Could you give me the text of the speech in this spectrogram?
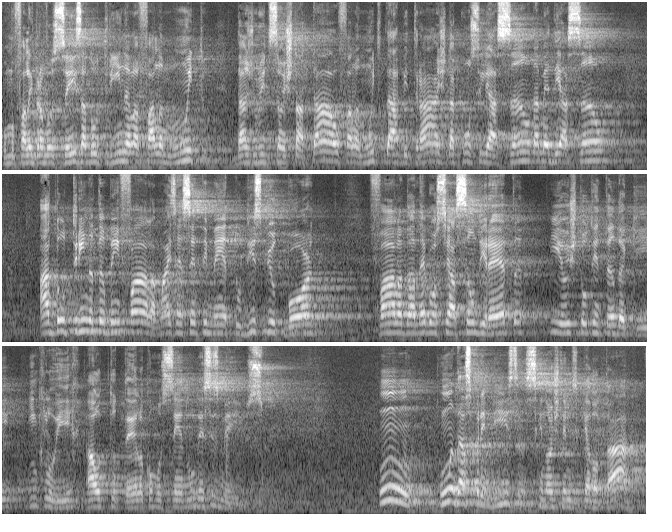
Como falei para vocês, a doutrina ela fala muito da jurisdição estatal, fala muito da arbitragem, da conciliação, da mediação. A doutrina também fala, mais recentemente, do dispute board, fala da negociação direta e eu estou tentando aqui incluir a autotutela como sendo um desses meios. Um, uma das premissas que nós temos que adotar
